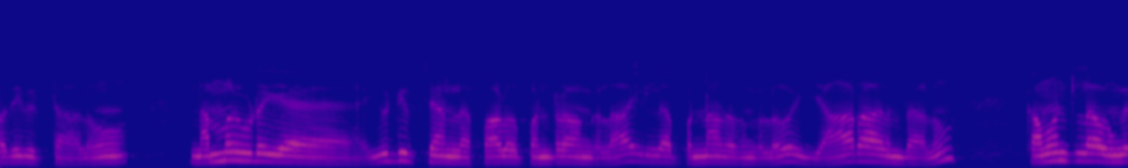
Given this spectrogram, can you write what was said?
பதிவிட்டாலும் நம்மளுடைய யூடியூப் சேனலை ஃபாலோ பண்ணுறவங்களா இல்லை பண்ணாதவங்களோ யாராக இருந்தாலும் கமெண்ட்டில் அவங்க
